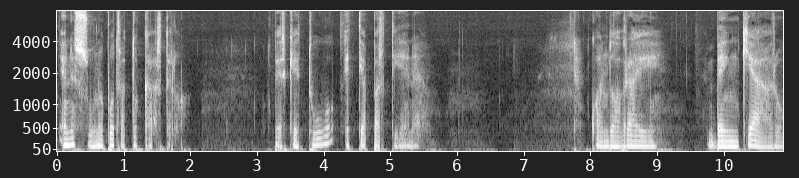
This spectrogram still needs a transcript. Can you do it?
e nessuno potrà toccartelo perché è tuo e ti appartiene. Quando avrai ben chiaro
